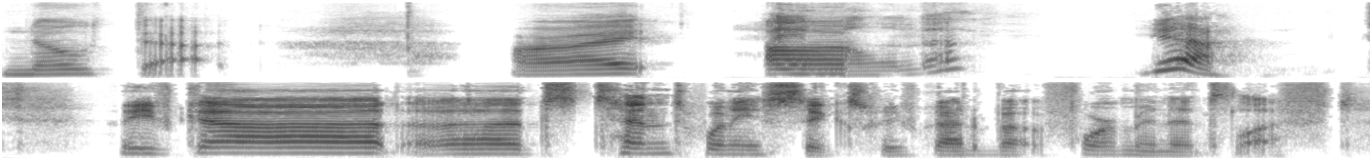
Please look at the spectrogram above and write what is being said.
Note that. All right. Hey, uh, Melinda. Yeah. We've got, uh, it's 1026. We've got about four minutes left.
